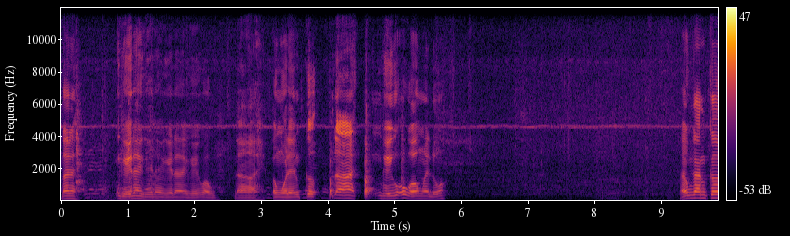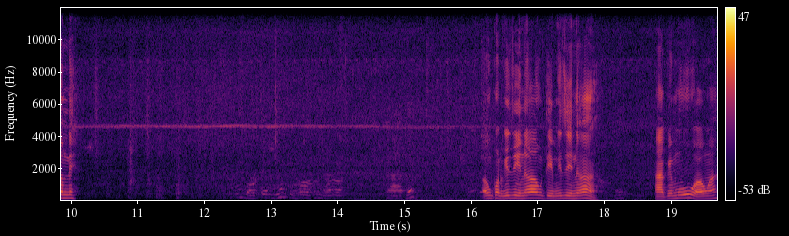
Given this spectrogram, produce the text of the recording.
Đây này ghế đây ghế đây ghế đây ghế của ông đây ông ngồi đây ăn cự đây ghế gỗ của ông này đúng không? Đấy, ông ra ăn cơm đi. Ông còn cái gì nữa? Ông tìm cái gì nữa? À cái mũ của ông á.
